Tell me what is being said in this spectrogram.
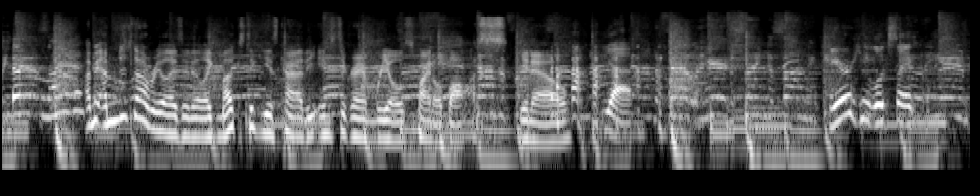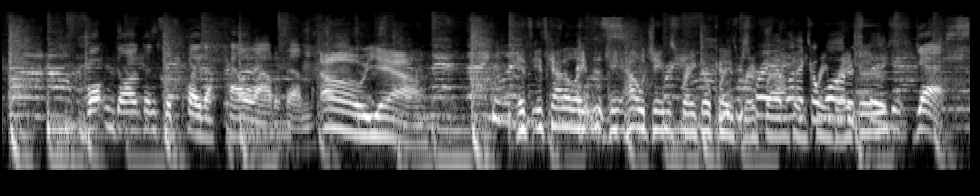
be alive. I mean, I'm just not realizing that like Muck Sticky is kind of the Instagram Reels final boss. You know? Yeah. Here he looks like Walton Goggins would play the hell out of him. Oh yeah. It's it's kind of like how James Franco plays Rick Brown in Spring Breakers. Yes.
